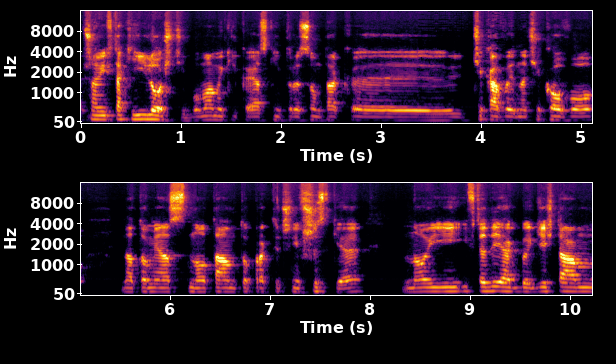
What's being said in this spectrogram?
przynajmniej w takiej ilości, bo mamy kilka jaskiń, które są tak ciekawe na ciekowo, natomiast no, tam to praktycznie wszystkie. No i, i wtedy jakby gdzieś tam,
